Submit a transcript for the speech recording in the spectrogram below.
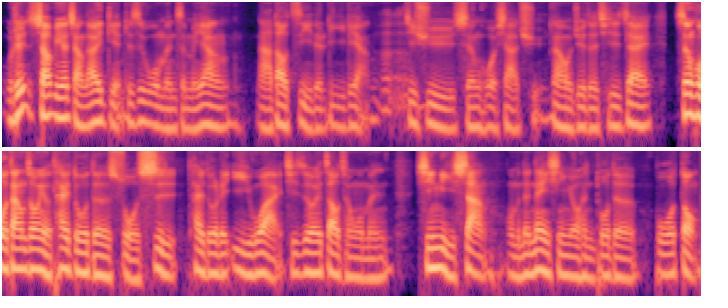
我觉得小敏有讲到一点，就是我们怎么样拿到自己的力量，继续生活下去。那我觉得，其实，在生活当中有太多的琐事，太多的意外，其实都会造成我们心理上，我们的内心有很多的波动。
